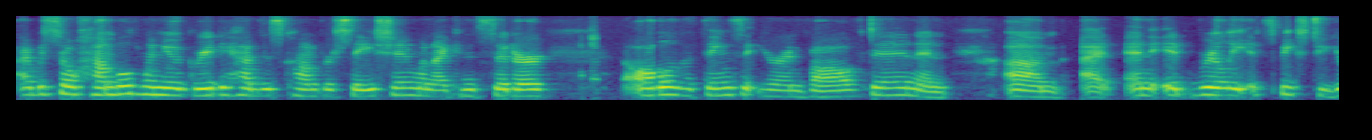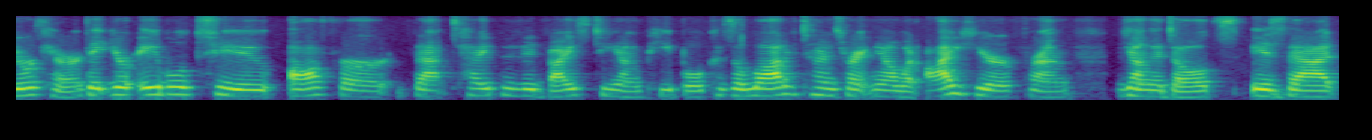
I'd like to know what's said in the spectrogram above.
I was so humbled when you agreed to have this conversation. When I consider all of the things that you're involved in, and um, and it really it speaks to your character that you're able to offer that type of advice to young people. Because a lot of times right now, what I hear from young adults is that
